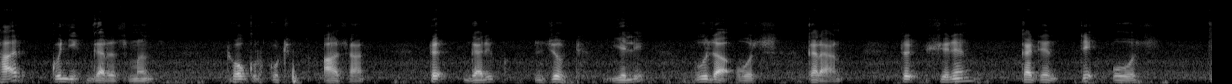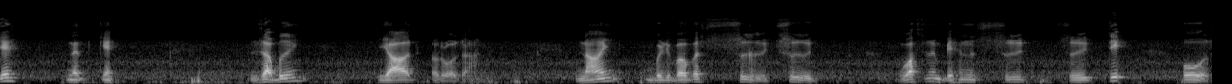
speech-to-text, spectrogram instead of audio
ہر کُنہِ گَرَس منٛز ٹھوکُر کُٹھ آسان تہٕ گَریُک زیُٹھ ییٚلہِ پوٗزا اوس کَران تہٕ شُرٮ۪ن کَٹٮ۪ن تہِ اوس کیٚنٛہہ نَتہٕ کیٚنٛہہ زبٲنۍ یاد روزان نانہِ بٔڈِبَبَس سۭتۍ سۭتۍ وۄتھنہٕ بیٚہنہٕ سۭتۍ سۭتۍ تہِ اوس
